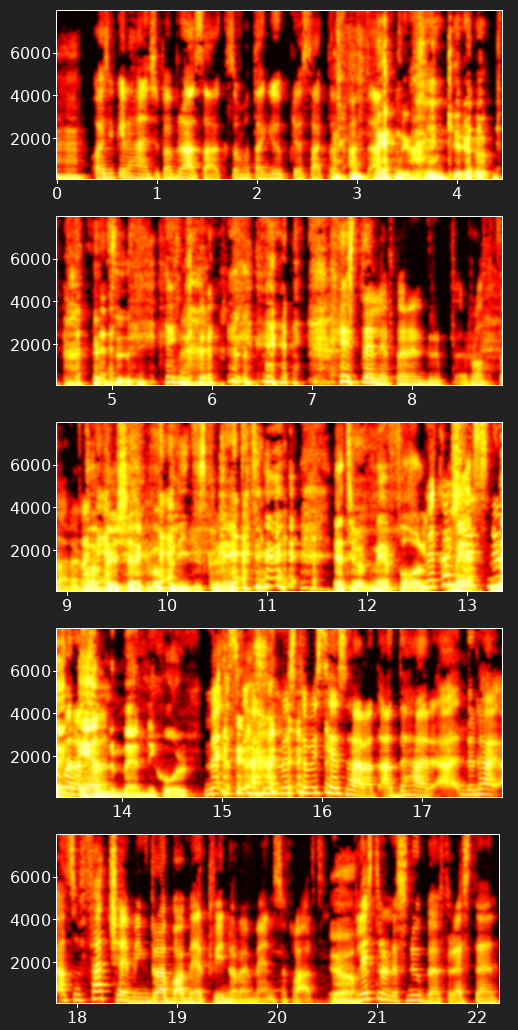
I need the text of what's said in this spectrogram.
Mhm. Och jag tycker det här är en superbra sak som har tagit upp det och sagt att... att, att Människogrupp. Istället för en grupp råttor. Man försöker vara politiskt korrekt. Jag tror med folk, med, med en människor. Men ska, men ska vi säga så här att, att det här, det här alltså fatshaming drabbar mer kvinnor än män såklart. Ja. Läste du den där snubben förresten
